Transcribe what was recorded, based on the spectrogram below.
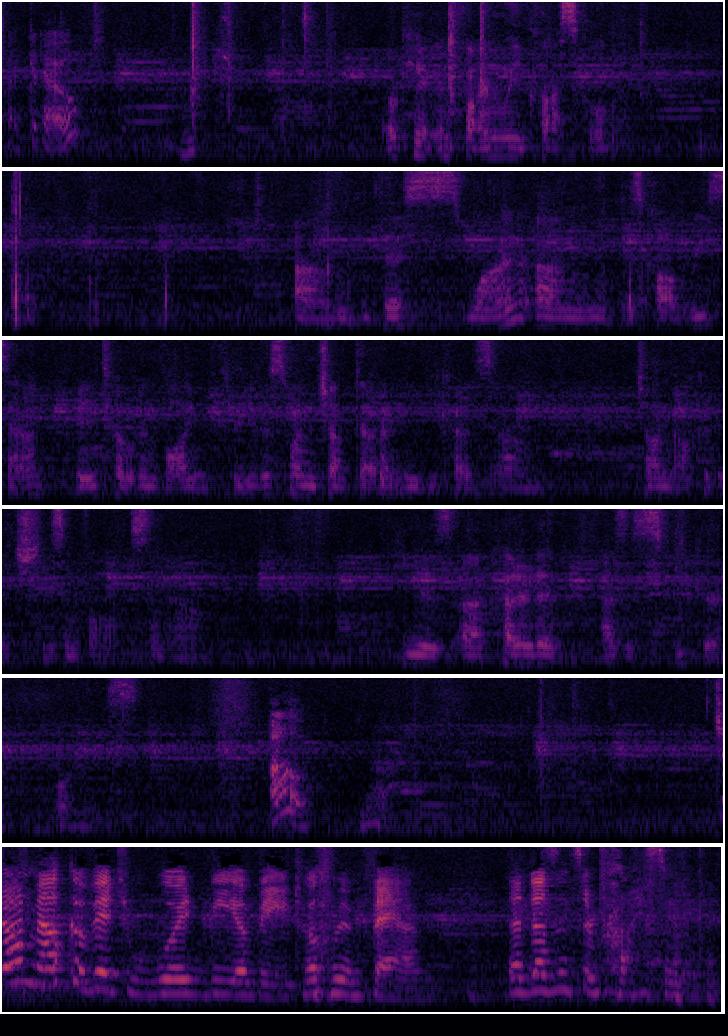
check it out. Okay, and finally, classical. Um, this one um, is called Resound Beethoven Volume 3. This one jumped out at me because um, John Malkovich is involved somehow. He is uh, credited as a speaker on this. Oh, Yeah. John Malkovich would be a Beethoven fan. That doesn't surprise me.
